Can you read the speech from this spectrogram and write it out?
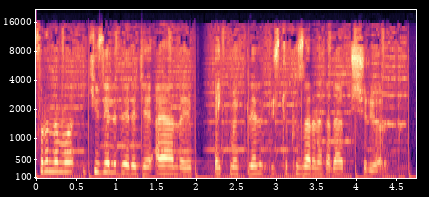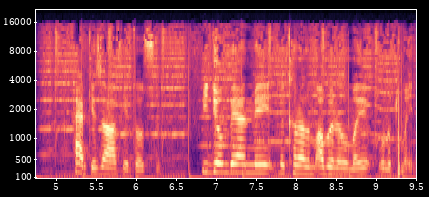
Fırınımı 250 derece ayarlayıp ekmeklerin üstü kızarana kadar pişiriyorum. Herkese afiyet olsun. Videomu beğenmeyi ve kanalıma abone olmayı unutmayın.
